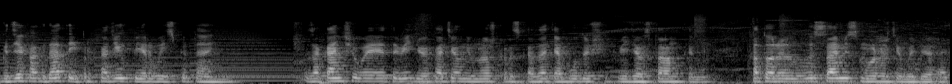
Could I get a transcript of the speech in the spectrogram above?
где когда-то и проходил первые испытания. Заканчивая это видео, я хотел немножко рассказать о будущих видео с танками, которые вы сами сможете выбирать.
